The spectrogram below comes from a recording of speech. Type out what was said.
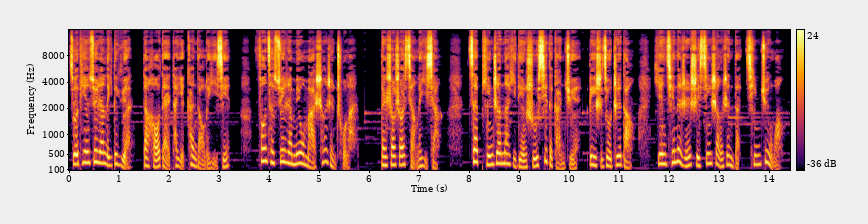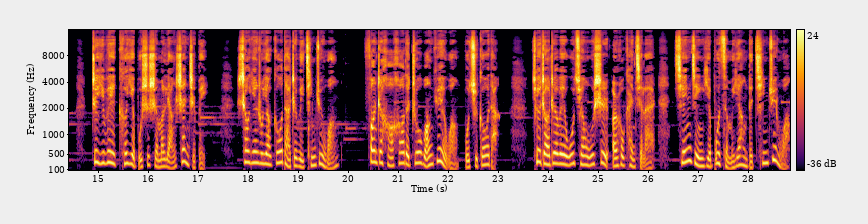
昨天虽然离得远。但好歹他也看到了一些，方才虽然没有马上认出来，但稍稍想了一下，再凭着那一点熟悉的感觉，立时就知道眼前的人是新上任的清郡王。这一位可也不是什么良善之辈。邵颜如要勾搭这位清郡王，放着好好的周王、越王不去勾搭，却找这位无权无势，而后看起来前景也不怎么样的清郡王，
